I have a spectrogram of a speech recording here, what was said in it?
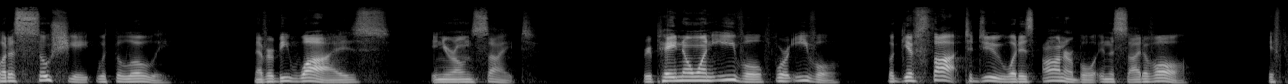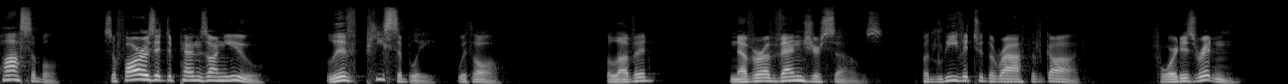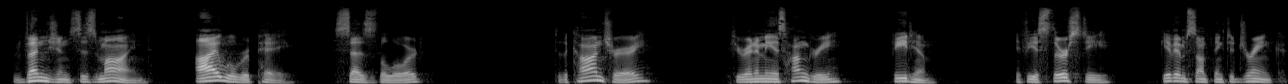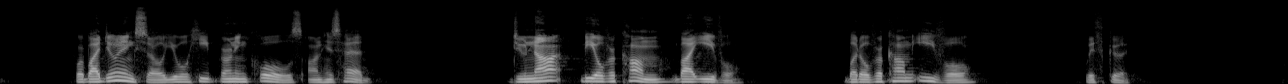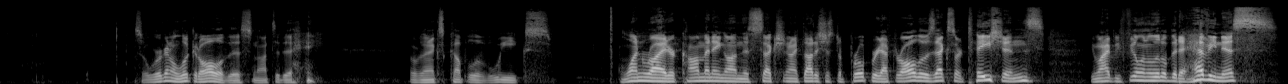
but associate with the lowly. Never be wise in your own sight. Repay no one evil for evil, but give thought to do what is honorable in the sight of all. If possible, so far as it depends on you, live peaceably with all. Beloved, never avenge yourselves, but leave it to the wrath of God. For it is written, Vengeance is mine, I will repay, says the Lord. To the contrary, if your enemy is hungry, feed him. If he is thirsty, give him something to drink, for by doing so you will heap burning coals on his head. Do not be overcome by evil, but overcome evil with good. So we're going to look at all of this, not today, over the next couple of weeks. One writer commenting on this section, I thought it's just appropriate. After all those exhortations, you might be feeling a little bit of heaviness,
